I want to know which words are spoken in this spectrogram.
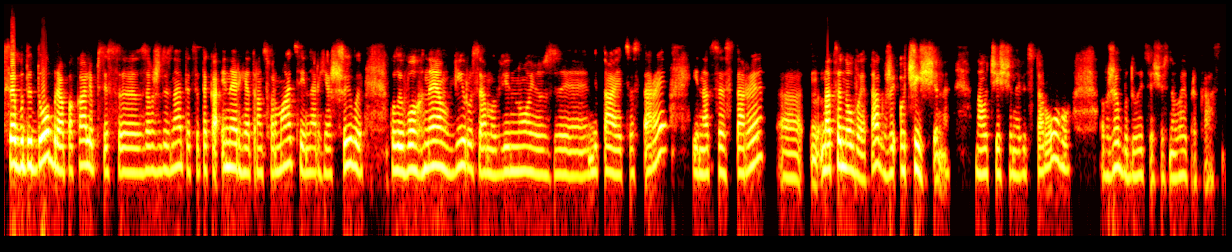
все буде добре. Апокаліпсис е, завжди, знаєте, це така енергія трансформації, енергія шиви, коли вогнем, вірусами, війною змітається старе, і на це старе, е, на це нове, так, вже очищене, на очищене від старого, вже будується щось нове і прекрасне.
